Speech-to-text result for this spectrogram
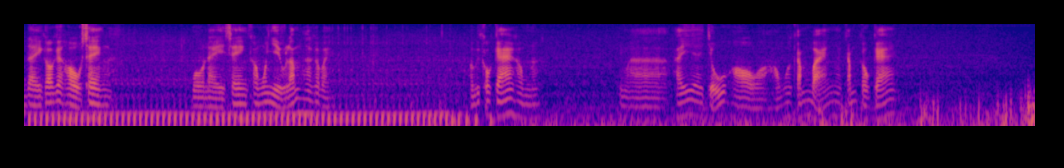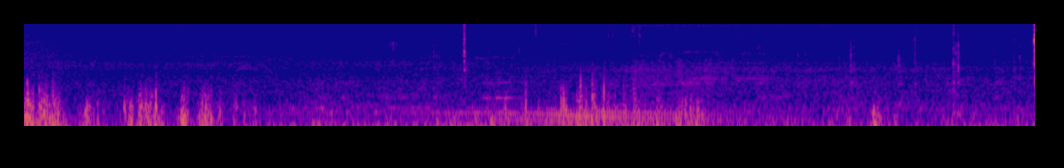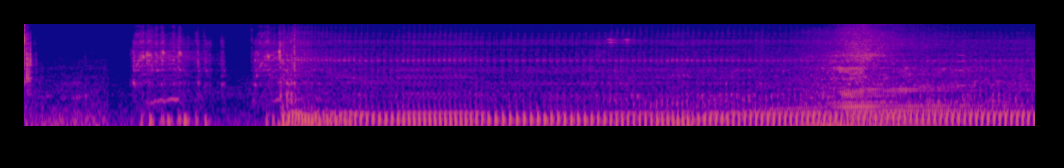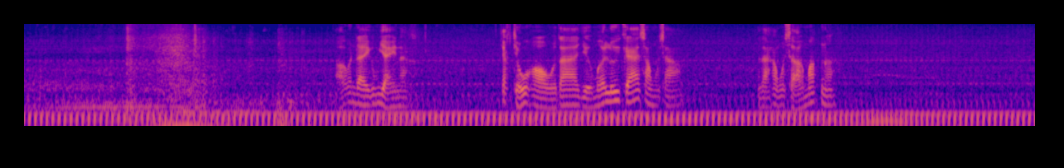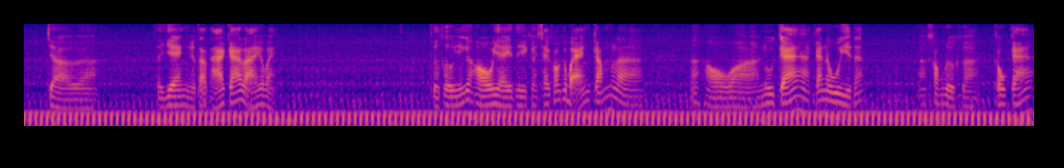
Bên đây có cái hồ sen. Mùa này sen không có nhiều lắm ha các bạn? Không biết có cá không nữa. Nhưng mà thấy chủ hồ không có cấm bản cấm câu cá ở bên đây cũng vậy nè chắc chủ hồ người ta vừa mới lưới cá xong sao? Người ta không có sợ mất nữa. Chờ à, thời gian người ta thả cá lại các bạn. Thường thường những cái hồ vậy thì sẽ có cái bảng cấm là à, hồ à, nuôi cá cá nuôi gì đó. Không được câu cá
